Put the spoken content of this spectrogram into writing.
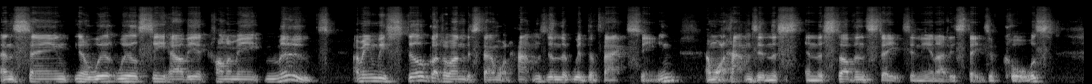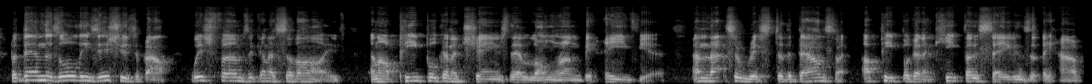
and saying, you know, we'll, we'll see how the economy moves. I mean, we've still got to understand what happens in the, with the vaccine and what happens in the, in the southern states in the United States, of course. But then there's all these issues about which firms are going to survive and are people going to change their long run behavior? And that's a risk to the downside. Are people going to keep those savings that they have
